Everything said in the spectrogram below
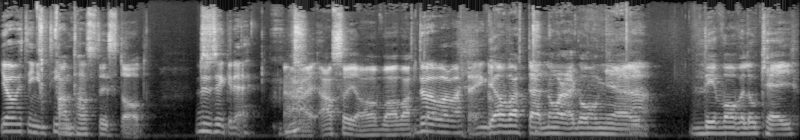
Jag vet ingenting. Fantastisk stad. Du tycker det? Nej, alltså jag har bara varit Du har bara varit där en gång. Jag har varit där några gånger. Ja. Det var väl okej.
